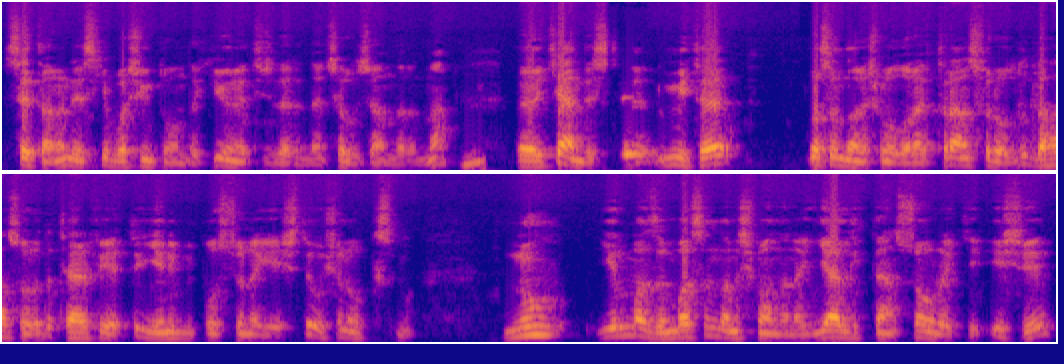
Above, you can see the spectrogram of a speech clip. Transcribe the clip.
SETA'nın eski Washington'daki yöneticilerinden, çalışanlarından. E, kendisi MİT'e basın danışmanı olarak transfer oldu. Daha sonra da terfi etti. Yeni bir pozisyona geçti. O o kısmı. Nuh Yılmaz'ın basın danışmanlığına geldikten sonraki işi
